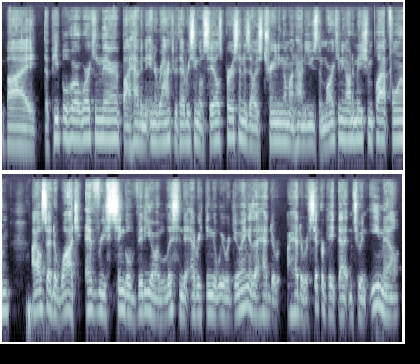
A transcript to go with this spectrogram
by the people who are working there, by having to interact with every single salesperson as I was training them on how to use the marketing automation platform. I also had to watch every single video and listen to everything that we were doing as I had to I had to reciprocate that into an email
